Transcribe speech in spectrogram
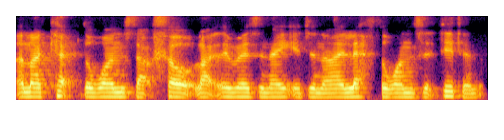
And I kept the ones that felt like they resonated and I left the ones that didn't.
